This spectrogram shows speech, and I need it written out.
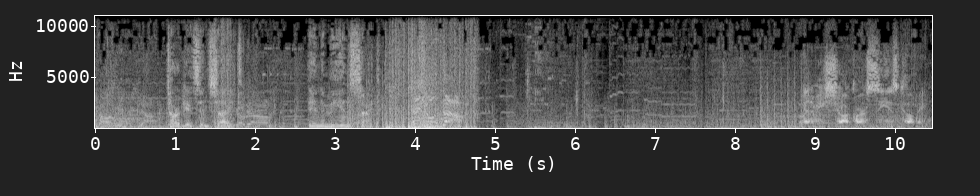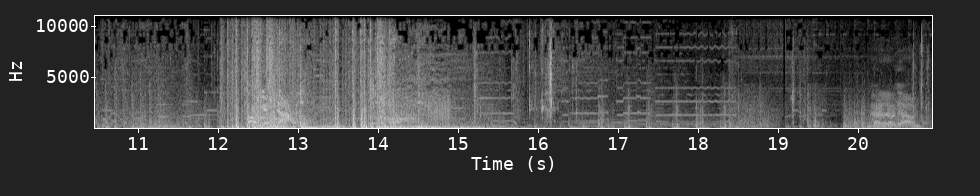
Target. Targets in sight. Enemy in sight. Tango down! Enemy Shock RC is coming. Target down! Tango down.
